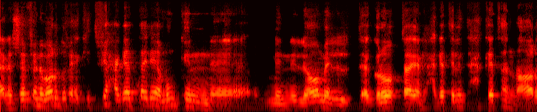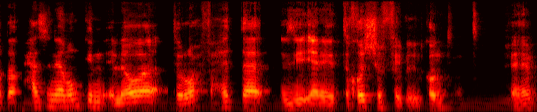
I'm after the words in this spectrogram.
أنا شايف إن برضو في أكيد في حاجات تانية ممكن من اللي هو من التجربة بتاع يعني الحاجات اللي أنت حكيتها النهارده حاسس إن هي ممكن اللي هو تروح في حتة زي يعني تخش في ال content فاهم؟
